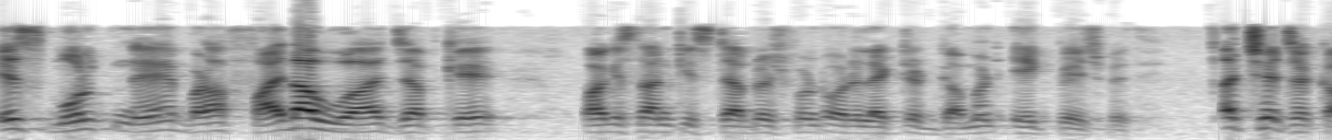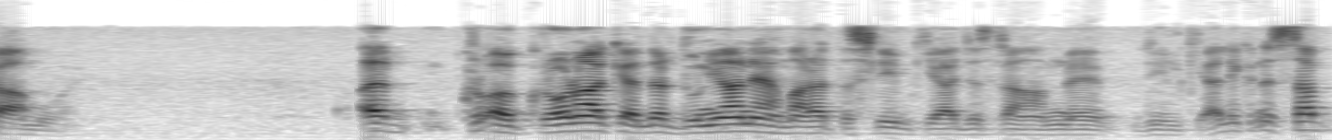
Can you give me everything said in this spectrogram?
इस मुल्क ने बड़ा फ़ायदा हुआ जबकि पाकिस्तान की स्टैब्लिशमेंट और इलेक्टेड गवर्नमेंट एक पेज पे थी। अच्छे अच्छे काम हुए। कोरोना के अंदर दुनिया ने हमारा तस्लीम किया, जिस तरह हमने डील किया, लेकिन सब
